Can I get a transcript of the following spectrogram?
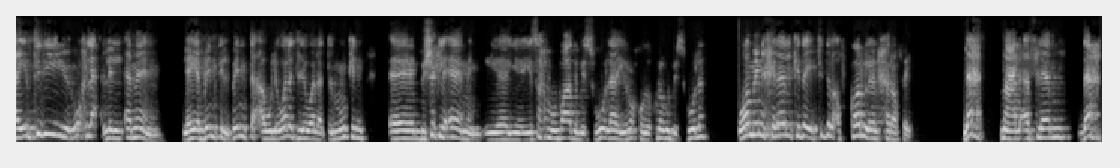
هيبتدي يروح لأ للأمان. اللي هي بنت البنت أو لولد لولد. ممكن بشكل آمن يصاحبوا بعض بسهولة يروحوا ويخرجوا بسهولة ومن خلال كده يبتدي الأفكار الانحرافية. ده مع الأفلام ده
